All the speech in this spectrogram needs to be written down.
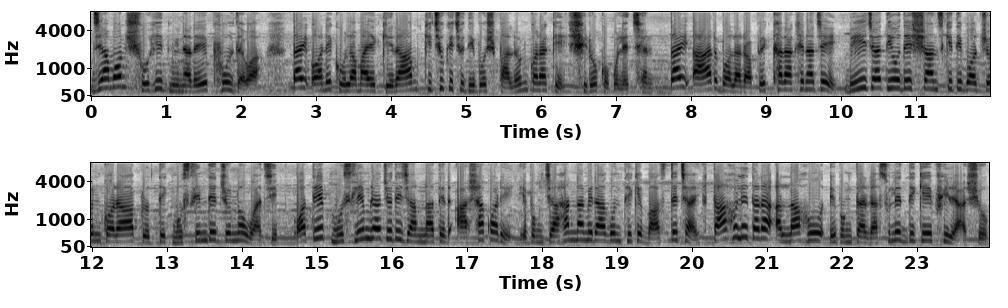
যেমন শহীদ মিনারে ফুল দেওয়া। তাই অনেক ওলামায়ে কেরাম কিছু কিছু দিবস পালন করাকে শিরকও বলেছেন। তাই আর বলার অপেক্ষা রাখে না যে বিজাতীয়দের সংস্কৃতি বর্জন করা প্রত্যেক মুসলিমদের জন্য ওয়াজিব। অতএব মুসলিমরা যদি জান্নাতের আশা করে এবং জাহান নামের আগুন থেকে বাঁচতে চায়, তাহলে তারা আল্লাহ এবং তার রাসুলের দিকে ফিরে আসুক।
